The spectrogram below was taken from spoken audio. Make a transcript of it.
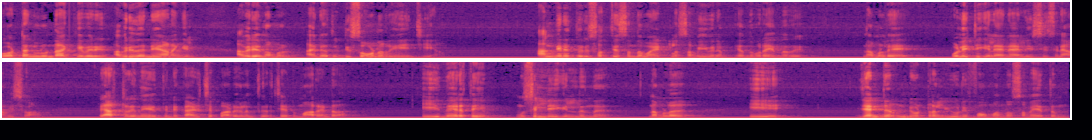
കോട്ടങ്ങൾ ഉണ്ടാക്കിയവർ അവർ തന്നെയാണെങ്കിൽ അവരെ നമ്മൾ അതിന്റെ അകത്ത് ഡിസോണർ ചെയ്യുകയും ചെയ്യാം. അങ്ങനത്തെ ഒരു സത്യസന്ധമായിട്ടുള്ള സമീപനം എന്ന് പറയുന്നത് നമ്മളുടെ പൊളിറ്റിക്കൽ അനാലിസിസിന് ആവശ്യമാണ്. രാഷ്ട്രീയ നയത്തിന്റെ കാഴ്ചപ്പാടുകളും തീർച്ചയായിട്ടും മാറേണ്ടതാണ്. ഈ നേരത്തെയും മുസ്ലിം ലീഗിൽ നിന്ന് നമ്മൾ ഈ ജെൻഡർ ന്യൂട്രൽ യൂണിഫോം വന്ന സമയത്തും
